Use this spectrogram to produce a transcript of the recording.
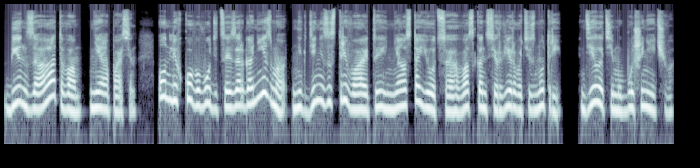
бензоат вам не опасен. Он легко выводится из организма, нигде не застревает и не остается вас консервировать изнутри. Делать ему больше нечего.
